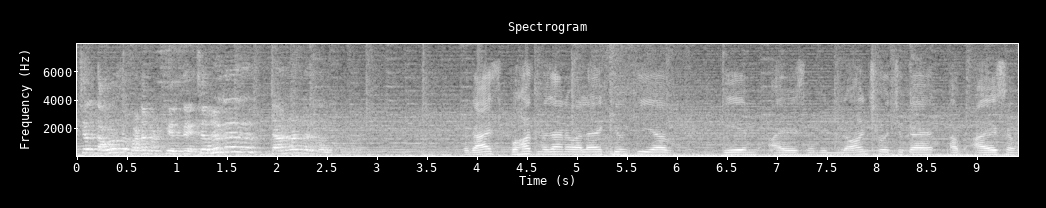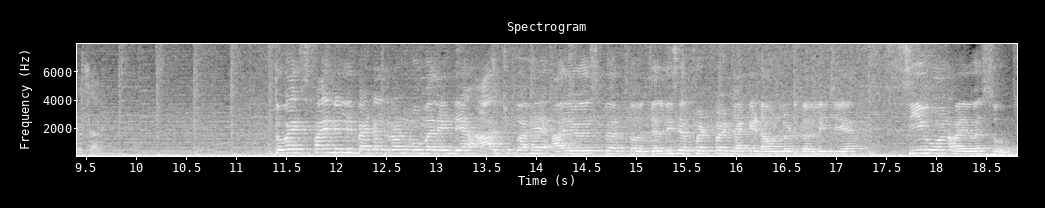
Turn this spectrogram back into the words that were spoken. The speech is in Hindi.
चल डाउनलोड कर फटाफट खेलते हैं। चल। डाउनलोड करता हूँ तो गाइस बहुत मज़ा आने वाला है क्योंकि अब गेम आईओएस में भी लॉन्च हो चुका है। अब आईओएस में मचाएँगे तो guys finally battle ground mobile India आ चुका है आईओएस पर। तो जल्दी से फटफट जाके डाउनलोड कर लीजिए। See you on iOS soon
